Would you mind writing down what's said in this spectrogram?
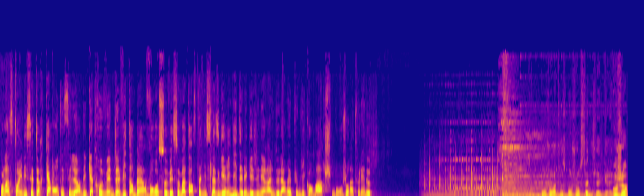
Pour l'instant, il est 7h40 et c'est l'heure des 4V. Jeff Wittenberg, vous recevez ce matin Stanislas Guérini, délégué général de La République En Marche. Bonjour à tous les deux. Bonjour à tous, bonjour Stanislas Guérin. Bonjour.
